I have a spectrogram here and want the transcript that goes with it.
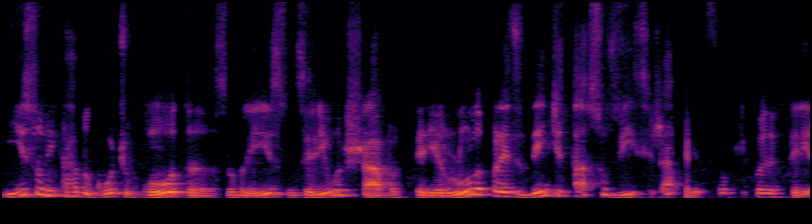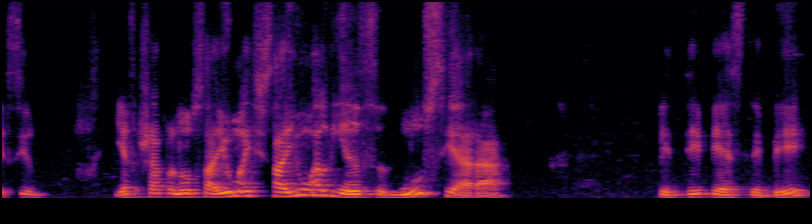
e isso o Ricardo Couto conta sobre isso, seria uma chapa que teria Lula presidente e Tasso vice. Já pensou que coisa que teria sido? E essa chapa não saiu, mas saiu uma aliança no Ceará, PT, PSDB,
